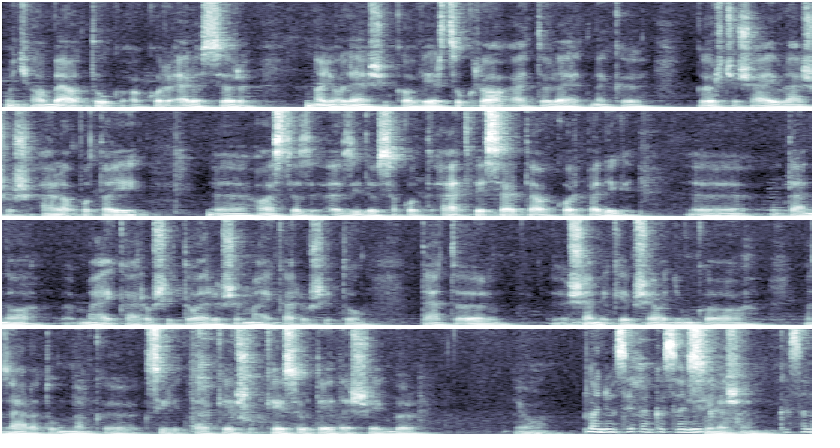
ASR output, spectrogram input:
Hogyha beadtuk, akkor először nagyon leesik a vércukra, ettől lehetnek görcsös ájulásos állapotai. Ha azt az, az időszakot átvészelte, akkor pedig utána májkárosító, erősen májkárosító Tehát semmiképp se adjunk a, az állatunknak xilittel készült édességből. Jó? Nagyon szépen köszönjük. Szívesen. Köszönöm.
